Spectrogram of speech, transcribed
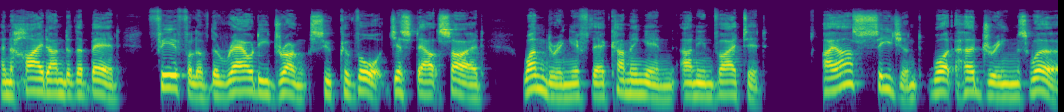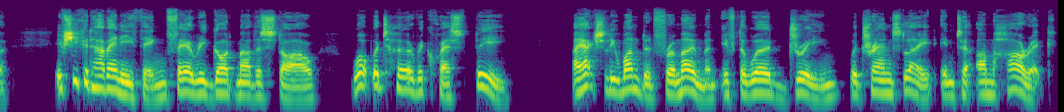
and hide under the bed, fearful of the rowdy drunks who cavort just outside, wondering if they're coming in uninvited. I asked Sajent what her dreams were. If she could have anything, fairy godmother style, what would her request be? I actually wondered for a moment if the word dream would translate into Amharic.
